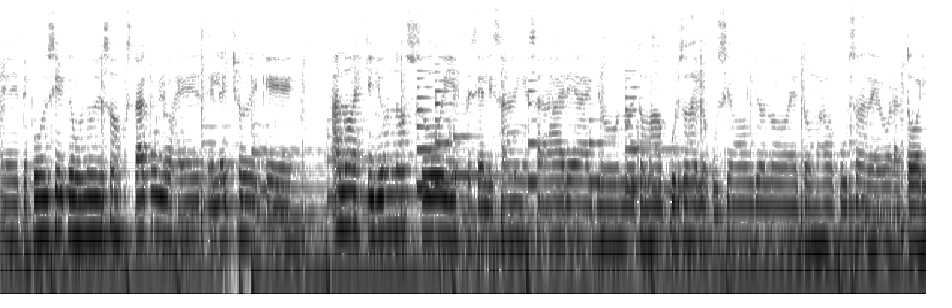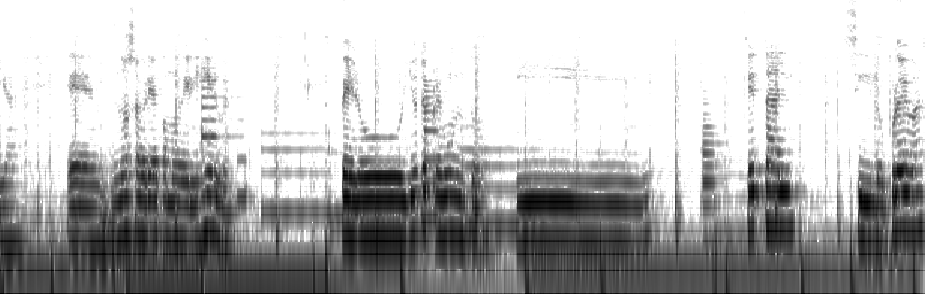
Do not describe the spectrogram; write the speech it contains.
eh, te puedo decir que uno de esos obstáculos es el hecho de que, ah, no, es que yo no soy especializada en esa área, yo no he tomado cursos de locución, yo no he tomado cursos de oratoria, eh, no sabría cómo dirigirme. Pero yo te pregunto, ¿y qué tal si lo pruebas?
